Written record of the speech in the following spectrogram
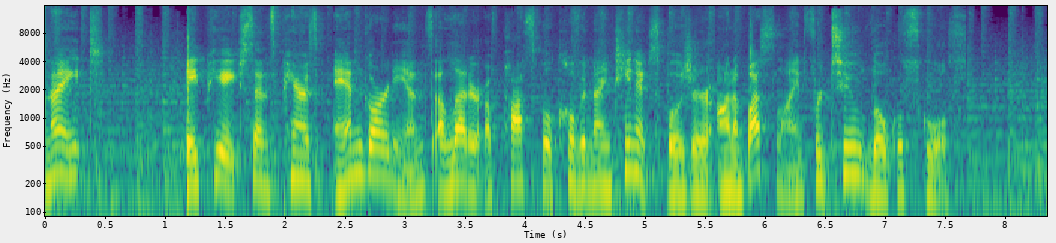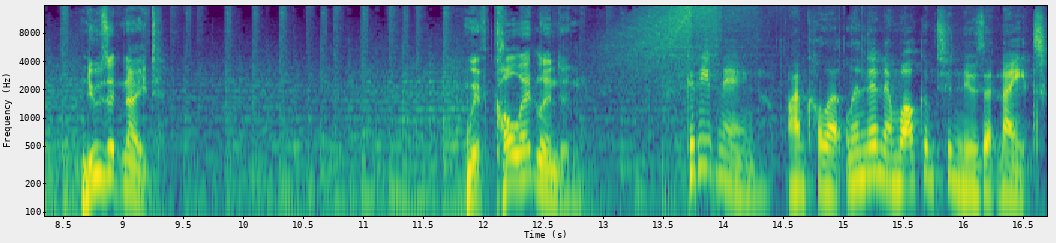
Tonight, APH sends parents and guardians a letter of possible COVID 19 exposure on a bus line for two local schools. News at Night with Colette Linden. Good evening. I'm Colette Linden and welcome to News at Night.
